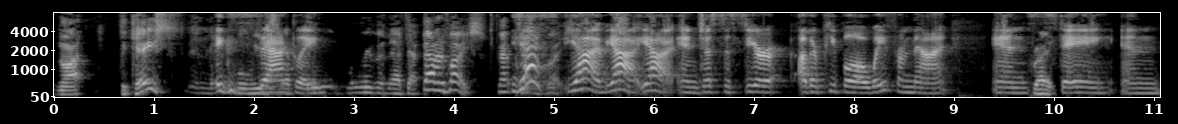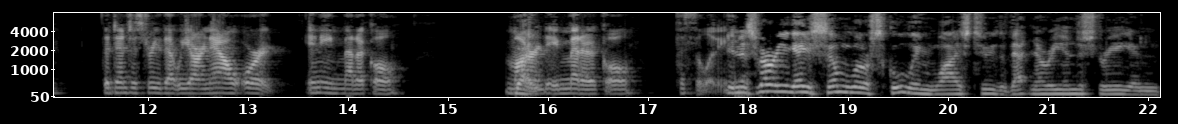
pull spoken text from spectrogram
not the case. Exactly. Believe it, at that. Bad advice. Bad, yes. Bad advice. Yeah. Yeah. Yeah. And just to steer other people away from that and right. stay in the dentistry that we are now or any medical modern right. day medical facility. And it's very similar schooling wise to the veterinary industry. And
